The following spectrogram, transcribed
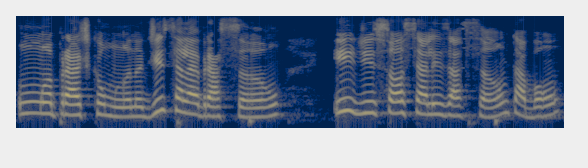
uma prática humana de celebração e de socialização, tá bom?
